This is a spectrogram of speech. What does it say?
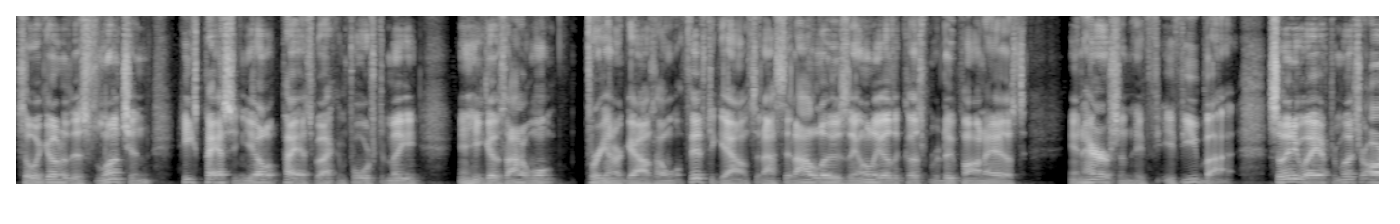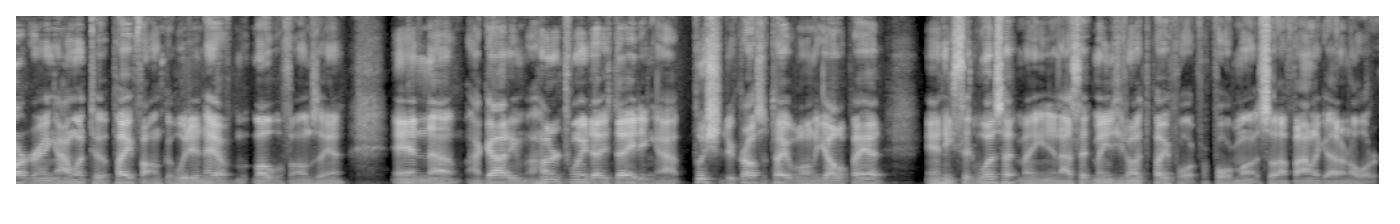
So we go to this luncheon. He's passing yellow pads back and forth to me, and he goes, "I don't want 300 gallons. I want 50 gallons." And I said, "I'll lose. The only other customer DuPont has." In Harrison, if if you buy it. So anyway, after much arguing, I went to a payphone because we didn't have mobile phones then, and uh, I got him 120 days dating. I pushed it across the table on a yellow pad, and he said, "What does that mean?" And I said, "It means you don't have to pay for it for four months." So I finally got an order,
